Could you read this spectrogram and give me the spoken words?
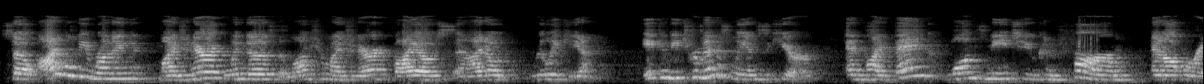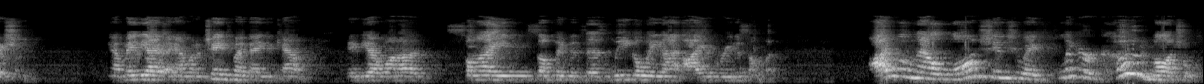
So I will be running my generic Windows that launch from my generic BIOS, and I don't really, yeah, it can be tremendously insecure and my bank wants me to confirm an operation. You know, maybe I, I want to change my bank account. Maybe I want to sign something that says legally I, I agree to something. I will now launch into a Flicker code module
